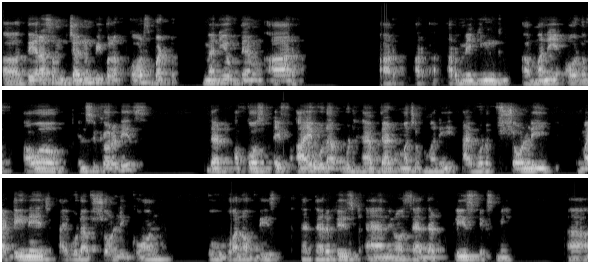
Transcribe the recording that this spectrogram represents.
uh, there are some genuine people, of course, but many of them are are are, are making uh, money out of our insecurities that of course if i would have would have that much of money i would have surely in my teenage, I would have surely gone to one of these therapists and you know said that please fix me. Uh,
